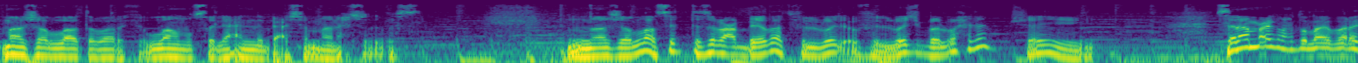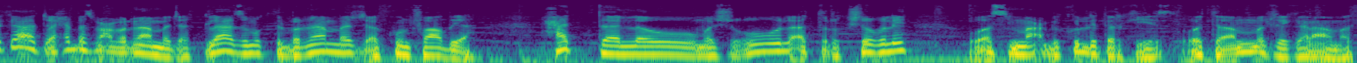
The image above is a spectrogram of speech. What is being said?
ما شاء الله تبارك اللهم صل على النبي عشان ما نحسد بس. ما شاء الله ستة سبع بيضات في الوجبة الواحدة؟ شيء. السلام عليكم ورحمة الله وبركاته. أحب أسمع برنامجك. لازم وقت البرنامج أكون فاضية. حتى لو مشغول أترك شغلي وأسمع بكل تركيز واتامل في كلامك.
